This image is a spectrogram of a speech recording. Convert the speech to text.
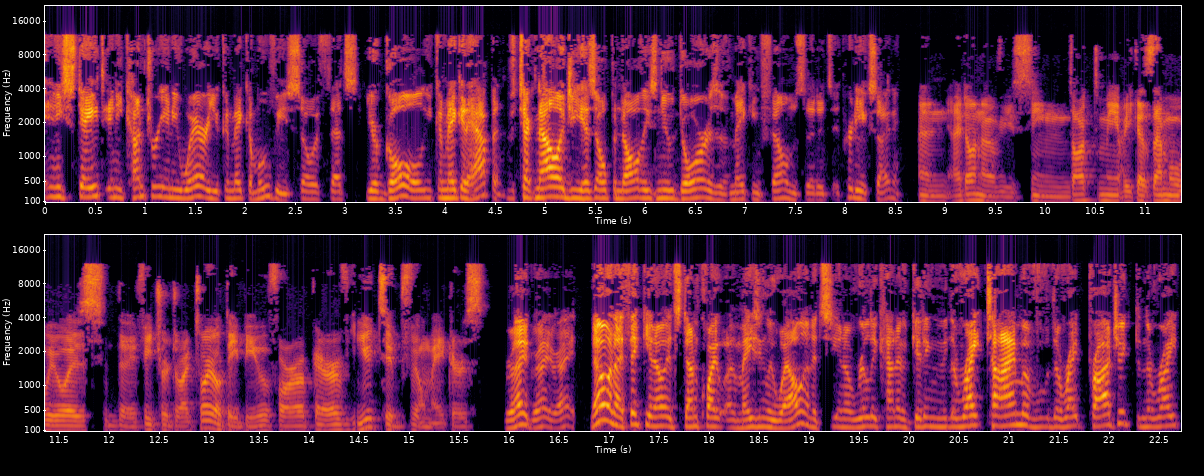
any state, any country, anywhere, you can make a movie. So if that's your goal, you can make it happen. The technology has opened all these new doors of making films that it's pretty exciting. And I don't know if you've seen Talk to Me because that movie was the feature directorial debut for a pair of YouTube filmmakers. Right, right, right. No, and I think, you know, it's done quite amazingly well. And it's, you know, really kind of getting the right time of the right project and the right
